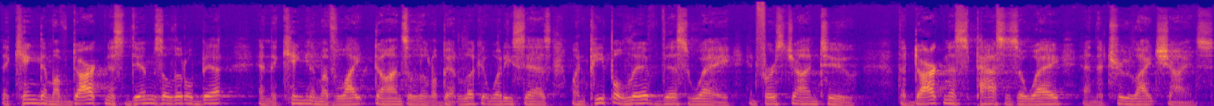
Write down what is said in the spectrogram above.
the kingdom of darkness dims a little bit and the kingdom of light dawns a little bit. Look at what he says. When people live this way in 1 John 2, the darkness passes away and the true light shines.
